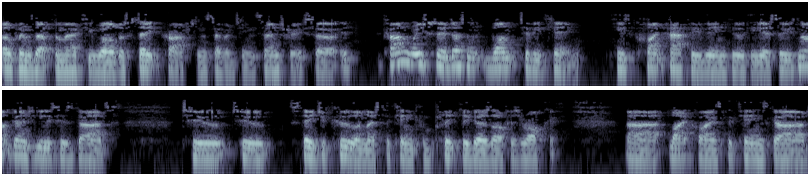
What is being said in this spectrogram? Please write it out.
opens up the murky world of statecraft in the 17th century. So it, Cardinal Richelieu doesn't want to be king. He's quite happy being who he is, so he's not going to use his guards to to stage a coup unless the king completely goes off his rocker. Uh, likewise, the King's Guard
